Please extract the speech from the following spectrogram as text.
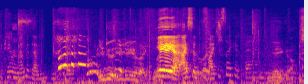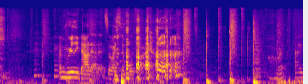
I can't remember them. You do you do your like. yeah, yeah, yeah. I simplify just like a Ben. There you go. I'm really bad at it, so I simplify. oh, I.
